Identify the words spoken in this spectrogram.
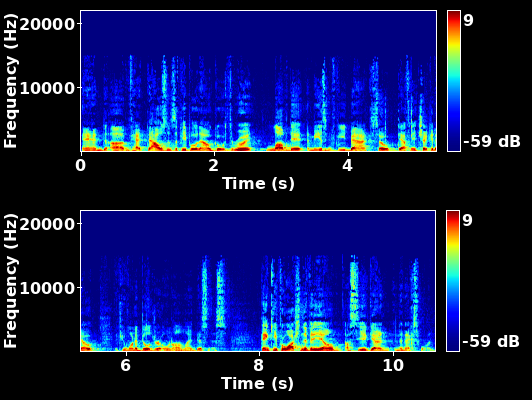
And uh, we've had thousands of people now go through it, loved it, amazing feedback. So definitely check it out if you want to build your own online business. Thank you for watching the video. I'll see you again in the next one.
